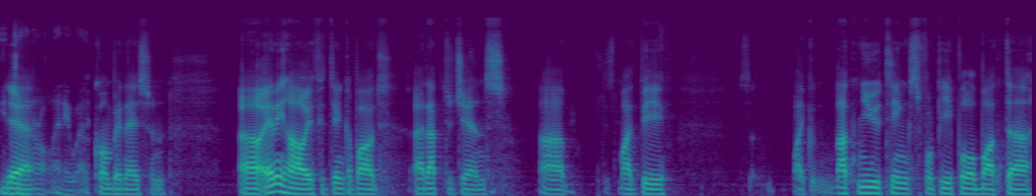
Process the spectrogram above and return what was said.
in yeah, general anyway. combination uh, anyhow if you think about adaptogens uh, this might be like not new things for people, but uh,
